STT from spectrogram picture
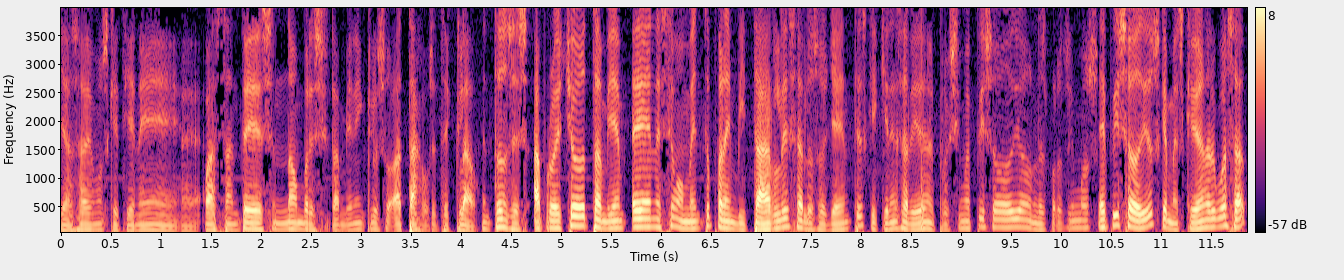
Ya sabemos que tiene eh, bastantes nombres, también incluso atajos de teclado. Entonces, aprovecho también en este momento para invitarles a los oyentes que quieren salir en el próximo episodio, en los próximos episodios, que me escriban al WhatsApp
